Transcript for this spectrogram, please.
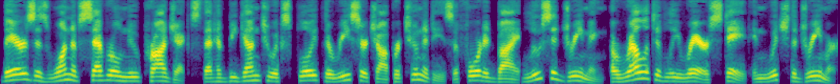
Theirs is one of several new projects that have begun to exploit the research opportunities afforded by lucid dreaming, a relatively rare state in which the dreamer,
